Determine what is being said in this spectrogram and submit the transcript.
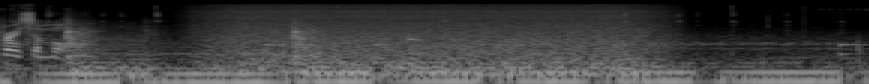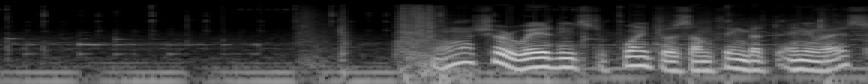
Spray some more. I'm not sure where it needs to point or something, but anyways.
